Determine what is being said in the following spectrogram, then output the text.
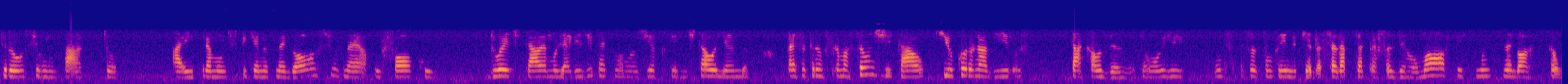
trouxe um impacto aí para muitos pequenos negócios, né? O foco do edital é mulheres e tecnologia, porque a gente está olhando para essa transformação digital que o coronavírus está causando. Então hoje muitas pessoas estão tendo que se adaptar para fazer home office, muitos negócios estão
